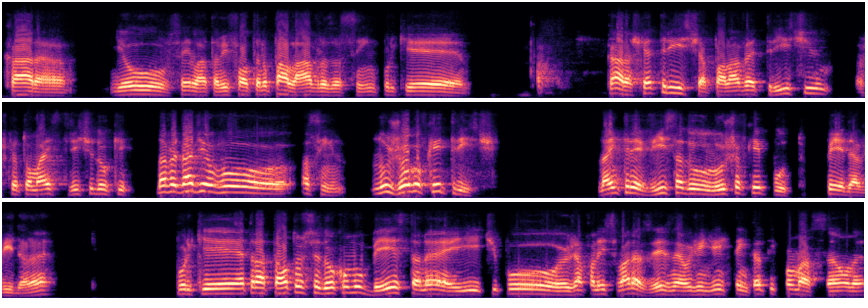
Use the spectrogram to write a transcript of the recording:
Cara, eu, sei lá, tá me faltando palavras assim, porque. Cara, acho que é triste. A palavra é triste. Acho que eu tô mais triste do que. Na verdade, eu vou. Assim, no jogo eu fiquei triste. Na entrevista do Luxo eu fiquei puto. P da vida, né? Porque é tratar o torcedor como besta, né? E, tipo, eu já falei isso várias vezes, né? Hoje em dia a gente tem tanta informação, né?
